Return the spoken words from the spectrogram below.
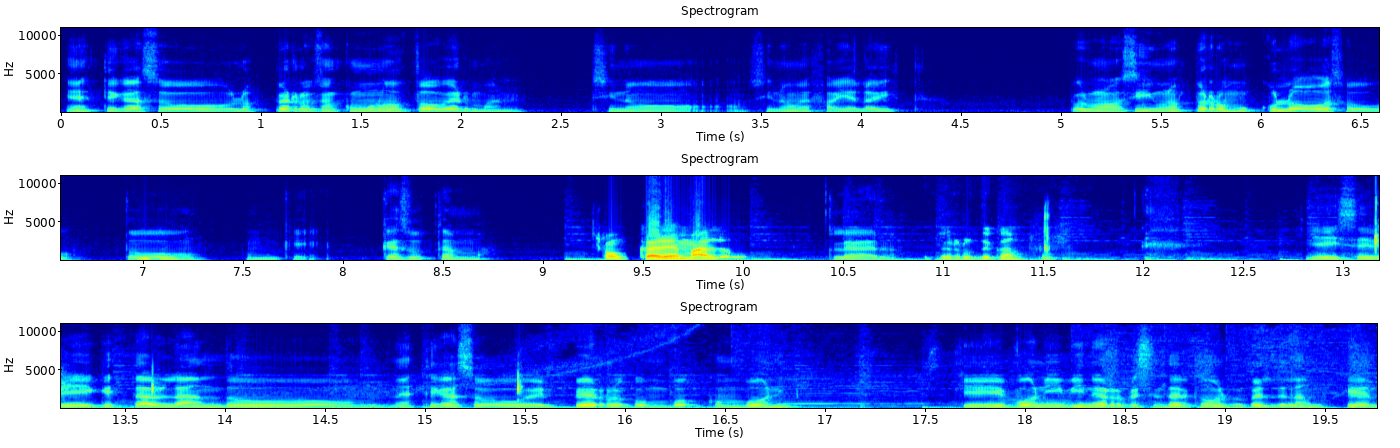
en este caso, los perros, que son como unos Doberman. Si no, si no me falla la vista. Pero unos así, unos perros musculosos, todo como que, que asustan más. Con cara de malo. Claro. Perros de campo. Y ahí se ve que está hablando, en este caso, el perro con, Bo- con Bonnie. Que Bonnie viene a representar como el papel de la mujer,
